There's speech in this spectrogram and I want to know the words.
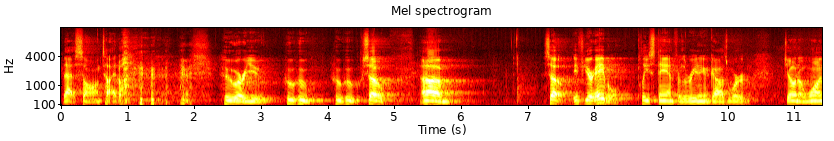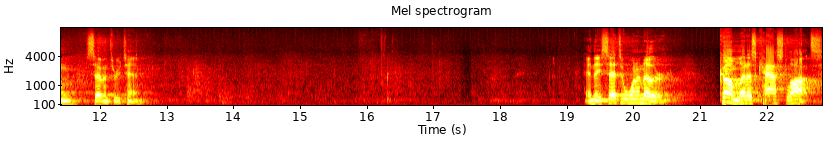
That song title. who are you? Who, who, who, who? So, um, so if you're able, Please stand for the reading of God's word. Jonah 1 7 through 10. And they said to one another, Come, let us cast lots,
